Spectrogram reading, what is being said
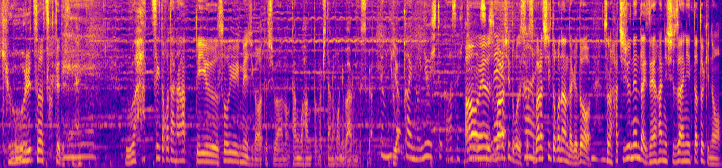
強烈暑くてですねへうわ暑いとこだなっていうそういうイメージが私はあの丹後半島の北の方にはあるんですが。えでも日本海の夕日とか朝日綺ああ、麗ですよね。素晴らしいとこですよ、はい。素晴らしいとこなんだけど、うんうん。その80年代前半に取材に行った時の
